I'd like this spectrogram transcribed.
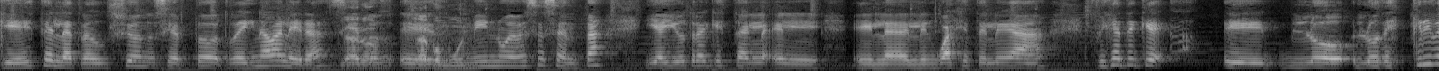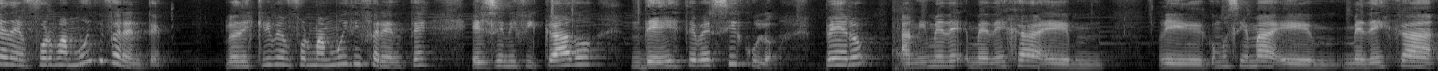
que esta es la traducción, ¿cierto? Reina Valera, claro, la 1960, eh, y hay otra que está en, el lenguaje TLA. Fíjate que eh, lo, describe de forma muy diferente. lo describe en forma muy diferente el significado de este versículo. Pero a mí me, deja, em, eh, ¿cómo se llama? Em, me deja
